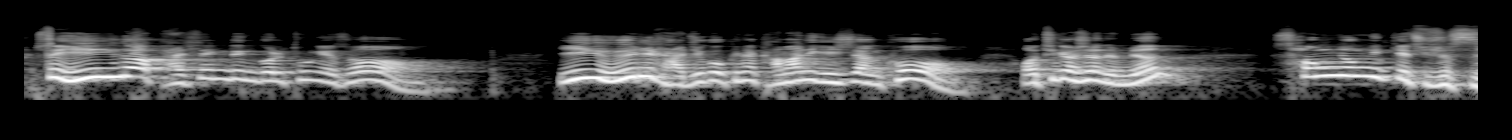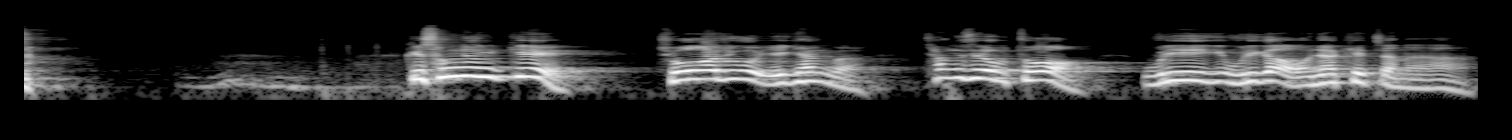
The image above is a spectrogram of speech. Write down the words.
그래서 이 의가 발생된 걸 통해서 이 의를 가지고 그냥 가만히 계시지 않고 어떻게 하셨냐면 성령님께 주셨어. 그 성령님께 줘가지고 얘기한 거야. 창세로부터 우리 우리가 언약했잖아.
